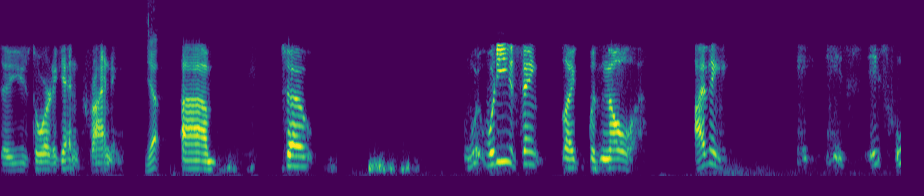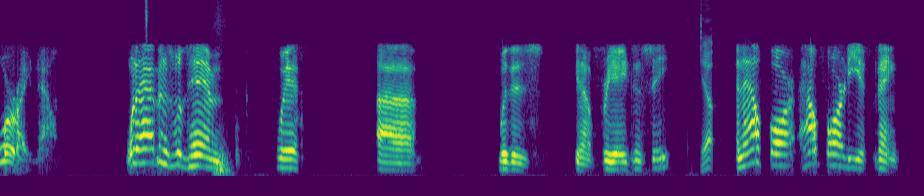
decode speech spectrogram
to use the word again, grinding. Yep. Um, so, wh- what do you think? Like with Nola, I think he, he's he's four right now. What happens with him with uh, with his you know free agency? Yep. And how far how far do you think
